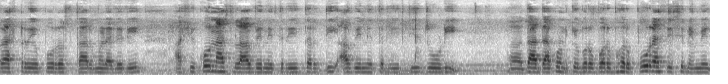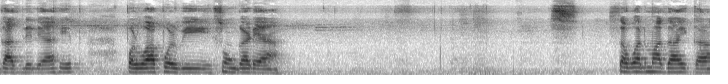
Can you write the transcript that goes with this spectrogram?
राष्ट्रीय पुरस्कार मिळालेली. अशी कोण असला अभिनेत्री तर ती अभिनेत्री ती जोडी दादा कोंडकेबरोबर भरपूर असे सिनेमे गाजलेले आहेत. पळवा पळवी सोंगाड्या. सवाल माझा ऐका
